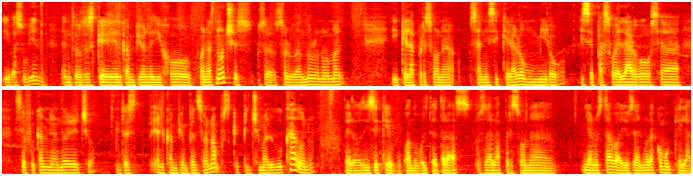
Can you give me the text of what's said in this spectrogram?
iba subiendo. Entonces que el campeón le dijo buenas noches, o sea, saludándolo normal y que la persona, o sea, ni siquiera lo miró y se pasó de largo, o sea, se fue caminando derecho. Entonces el campeón pensó, no, pues qué pinche mal educado, ¿no? Pero dice que cuando volteó atrás, o sea, la persona ya no estaba, o sea, no era como que la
